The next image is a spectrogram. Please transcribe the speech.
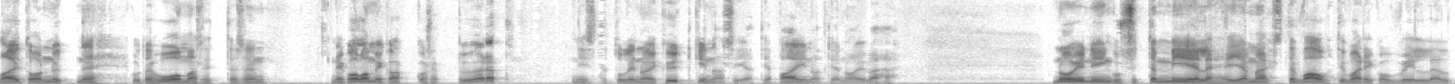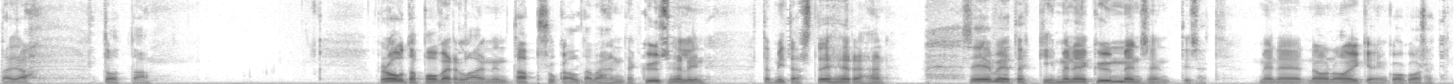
laitoin nyt ne, kuten huomasitte sen, ne kolmikakkoset pyörät. Niistä tuli noin kytkin asiat ja painot ja noin vähän noin niin kuin sitten mielehen ja mä sitten vauhtivarikon Villeltä ja tota, Routa Powerlinen tapsukalta vähän niitä kyselin, että mitäs tehdään. CV-tekki menee 10 senttiset. Menee, ne on oikein kokoiset.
